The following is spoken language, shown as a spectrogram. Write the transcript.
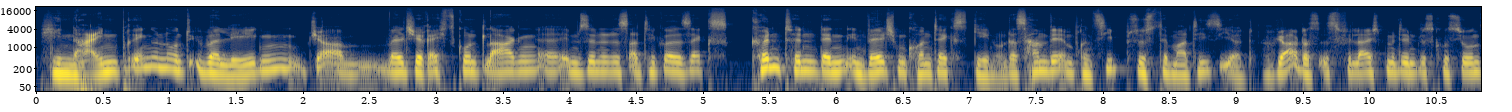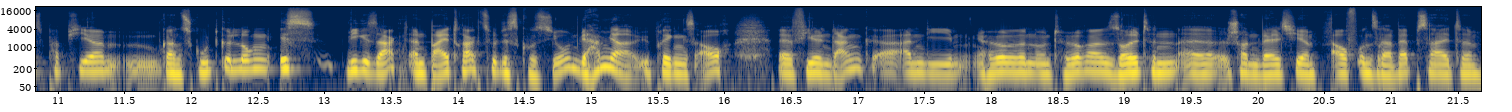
hineinbringen und überlegen, ja, welche Rechtsgrundlagen äh, im Sinne des Artikel 6 könnten denn in welchem Kontext gehen. Und das haben wir im Prinzip systematisiert. Ja, das ist vielleicht mit dem Diskussionspapier hm, ganz gut gelungen. Ist, wie gesagt, ein Beitrag zur Diskussion. Wir haben ja übrigens auch, äh, vielen Dank äh, an die Hörerinnen und Hörer, sollten äh, schon welche auf unserer Webseite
